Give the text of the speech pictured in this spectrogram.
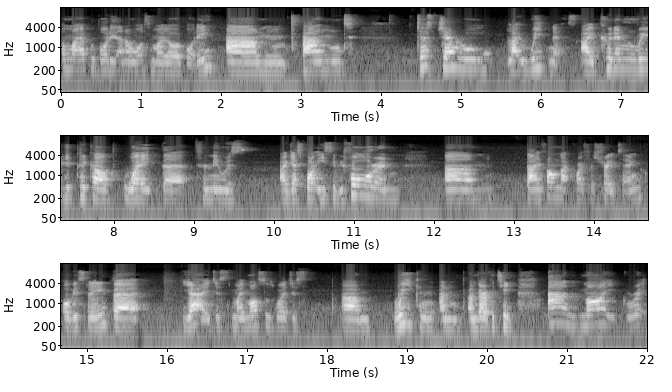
on my upper body than I was on my lower body, um, and just general like weakness. I couldn't really pick up weight that for me was, I guess, quite easy before, and um, I found that quite frustrating, obviously. But yeah, it just my muscles were just um, weak and, and, and very fatigued, and my grip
